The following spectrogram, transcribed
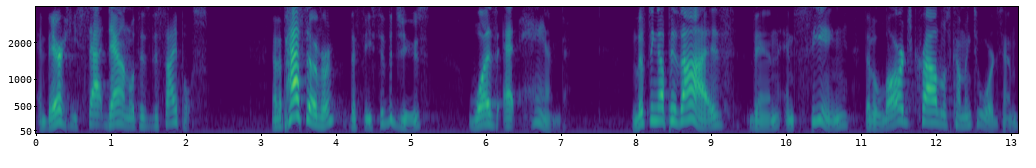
and there he sat down with his disciples. Now, the Passover, the feast of the Jews, was at hand. Lifting up his eyes, then, and seeing that a large crowd was coming towards him,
